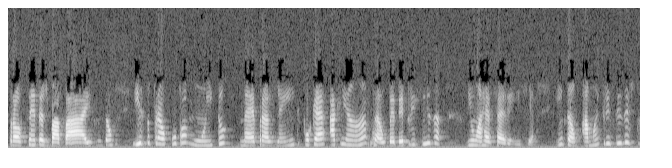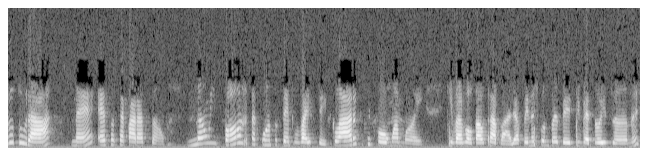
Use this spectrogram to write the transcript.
trocentas babás. Então, isso preocupa muito, né, pra gente, porque a criança, o bebê precisa de uma referência. Então, a mãe precisa estruturar, né, essa separação. Não importa quanto tempo vai ser. Claro que se for uma mãe que vai voltar ao trabalho apenas quando o bebê tiver dois anos,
